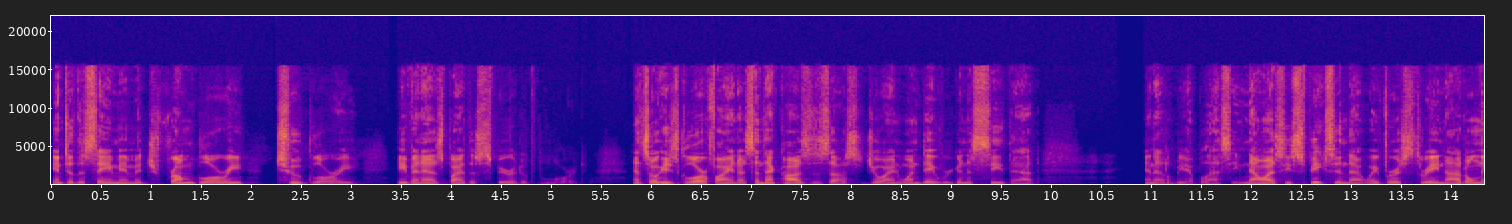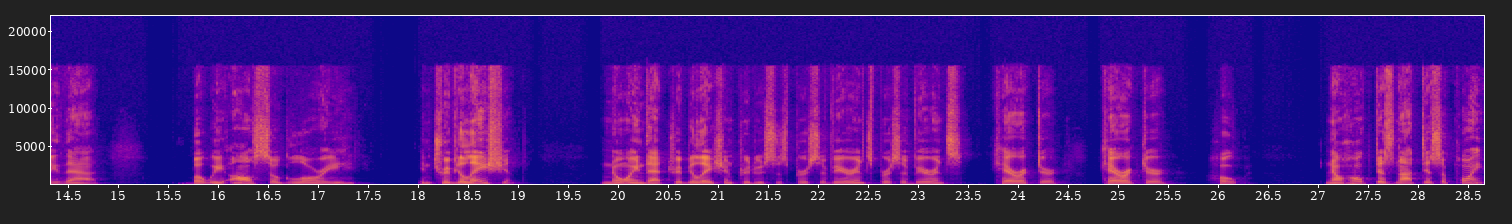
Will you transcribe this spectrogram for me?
into the same image from glory to glory, even as by the Spirit of the Lord. And so he's glorifying us, and that causes us joy. And one day we're going to see that, and that'll be a blessing. Now, as he speaks in that way, verse 3, not only that, but we also glory in tribulation, knowing that tribulation produces perseverance, perseverance, character, character, hope. Now, hope does not disappoint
